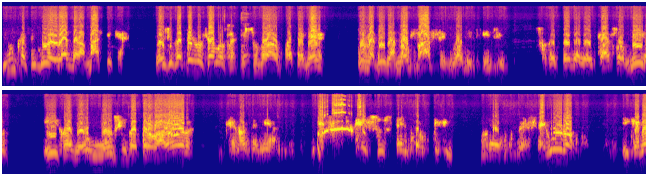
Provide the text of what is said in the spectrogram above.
nunca tuve una dramática. Los yucatecos estamos Ok. acostumbrados a tener una vida no fácil, no difícil, sobre todo en el caso mío, hijo de un músico trovador que no tenía el sustento seguro y que no,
